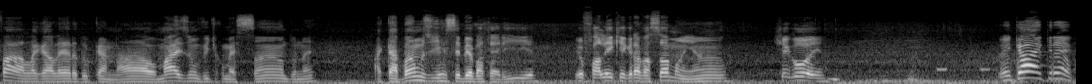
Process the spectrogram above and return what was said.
Fala galera do canal, mais um vídeo começando, né? Acabamos de receber a bateria. Eu falei que ia gravar só amanhã. Chegou aí. Vem cá, encrenca.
